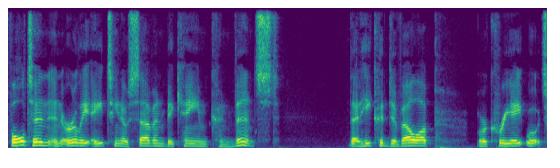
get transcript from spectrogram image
Fulton in early 1807 became convinced that he could develop or create what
